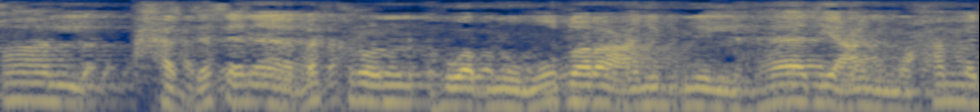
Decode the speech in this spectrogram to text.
قال حدثنا بكر هو ابن مضر عن ابن الهاد عن محمد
